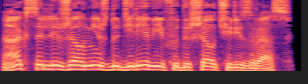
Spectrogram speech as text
Аксель лежал между деревьев и дышал через раз.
